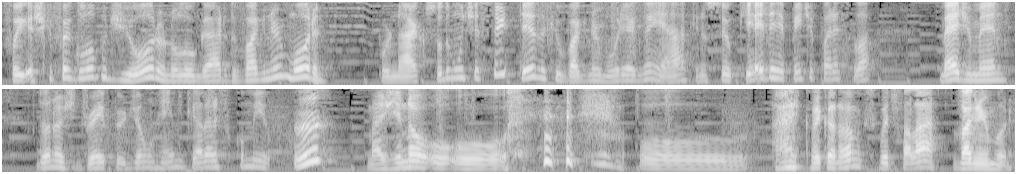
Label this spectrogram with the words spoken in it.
foi, acho que foi Globo de Ouro no lugar do Wagner Moura, por Narcos. Todo mundo tinha certeza que o Wagner Moura ia ganhar, que não sei o que. Aí de repente aparece lá, Mad Men, Donald Draper, John Hamm, a galera ficou meio... Hã? Imagina o, o. o. Ai, como é que é o nome que você pode falar? Wagner Moura.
